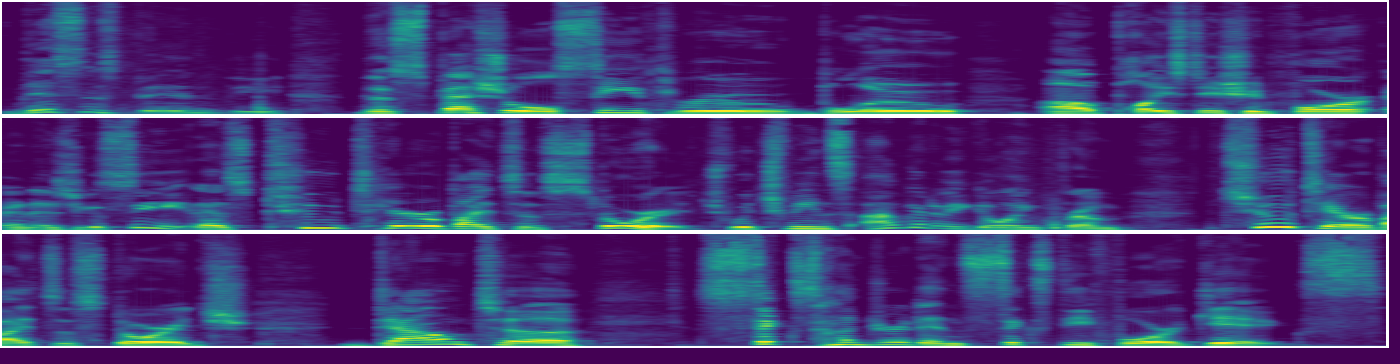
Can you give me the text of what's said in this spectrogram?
this has been the the special see-through blue uh, PlayStation 4, and as you can see, it has two terabytes of storage, which means I'm going to be going from two terabytes of storage down to 664 gigs.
